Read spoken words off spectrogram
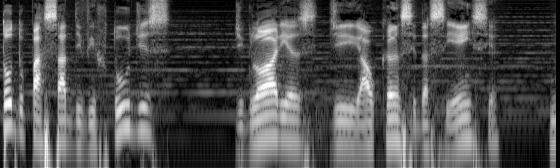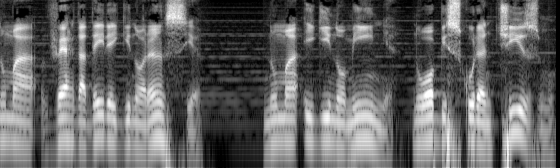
todo o passado de virtudes de glórias, de alcance da ciência, numa verdadeira ignorância, numa ignomínia, no obscurantismo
